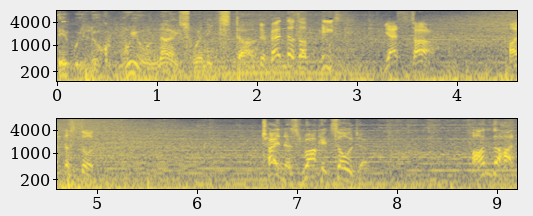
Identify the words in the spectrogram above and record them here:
It will look real nice when it's done. Defenders of peace. Yes, sir. Understood. China's rocket soldier. On the hunt.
